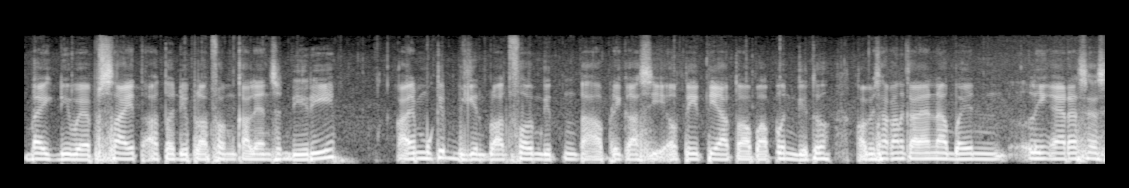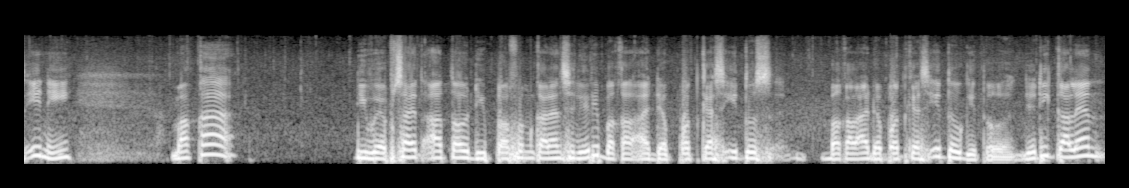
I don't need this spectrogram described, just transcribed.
baik di website atau di platform kalian sendiri kalian mungkin bikin platform gitu entah aplikasi OTT atau apa pun gitu kalau misalkan kalian nambahin link RSS ini maka di website atau di platform kalian sendiri bakal ada podcast itu bakal ada podcast itu gitu. Jadi kalian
